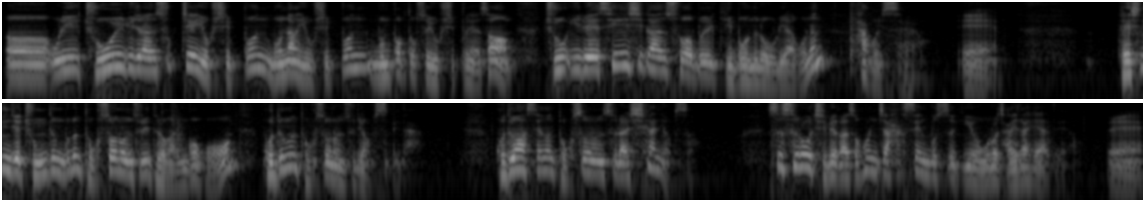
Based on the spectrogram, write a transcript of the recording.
어, 우리 주올 교재라는 숙제 60분, 문학 60분, 문법 독서 60분에서 주 1회 3시간 수업을 기본으로 우리 하고는 하고 있어요. 예. 대신 이제 중등부는 독서 논술이 들어가는 거고 고등은 독서 논술이 없습니다. 고등학생은 독서 논술할 시간이 없어. 스스로 집에 가서 혼자 학생부 쓰기용으로 자기가 해야 돼요. 예.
